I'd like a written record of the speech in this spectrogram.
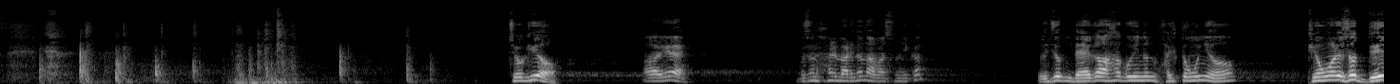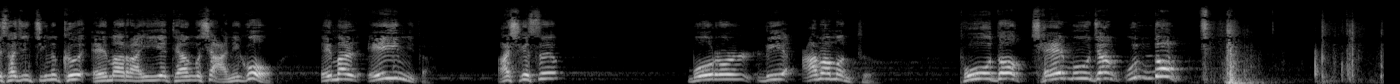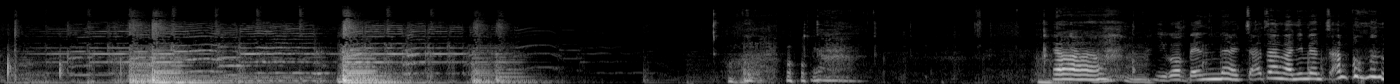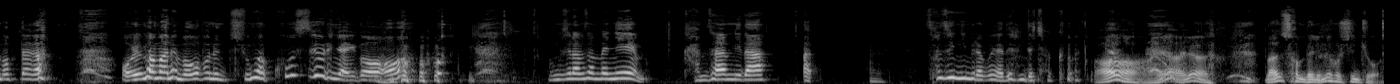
저기요. 아, 예. 무슨 할 말이 더 남았습니까? 요즘 내가 하고 있는 활동은요. 병원에서 뇌사진 찍는 그 MRI에 대한 것이 아니고 MRA입니다. 아시겠어요? 모럴 리 아마먼트 도덕 재무장 운동 야, 이거 맨날 짜장 아니면 짬뽕만 먹다가 얼마 만에 먹어보는 중화 코스 요리냐 이거. 홍수남 선배님 감사합니다. 아, 선생님이라고 해야 되는데 자꾸만. 아, 아니야, 아니야. 난 선배님이 훨씬 좋아.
